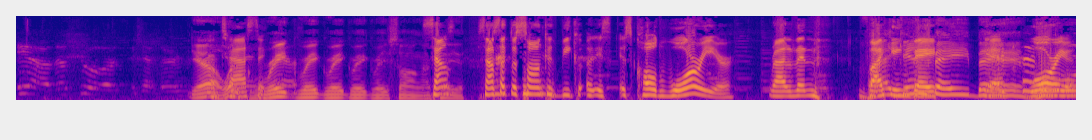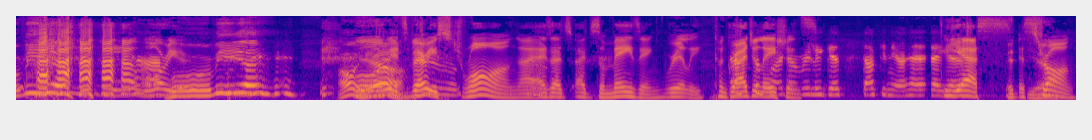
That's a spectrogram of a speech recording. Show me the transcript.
yeah, the two of us together. Yeah, Fantastic. what a great, great, great, great, great song. I sounds tell you. sounds like the song could be. It's, it's called Warrior rather than Viking, Ba- baby, Yeah, Warrior. warrior, Warrior. warrior. Oh Warrior. yeah, It's very strong. I, I, that's it's amazing. Really, Congratulations. That's congratulations. the part that really gets stuck in your head, I guess. Yes, It- it's yeah. strong.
